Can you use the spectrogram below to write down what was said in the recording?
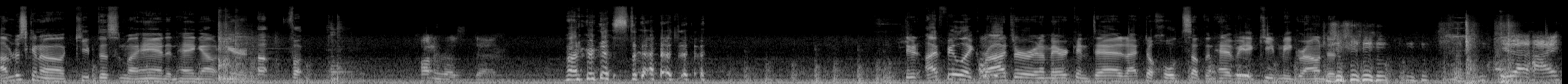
I'm just gonna keep this in my hand and hang out here. Oh, fuck. Hunter is dead. Hunter is dead. Dude, I feel like Roger in American Dad. I have to hold something heavy to keep me grounded. You that high?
